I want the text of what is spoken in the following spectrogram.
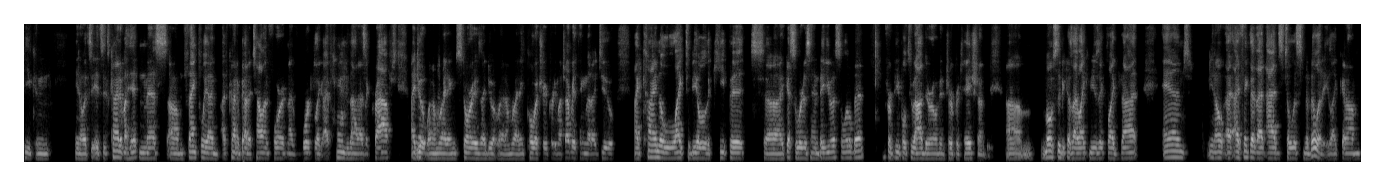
You can you know it's it's it's kind of a hit and miss. Um, thankfully I've, I've kind of got a talent for it and i've worked like i've honed that as a craft. I do it when i'm writing stories. I do it when i'm writing poetry pretty much everything that i do. I kind of like to be able to keep it uh, i guess the word is ambiguous a little bit for people to add their own interpretation. Um, mostly because i like music like that. And you know, I, I, think that that adds to listenability. Like, um,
